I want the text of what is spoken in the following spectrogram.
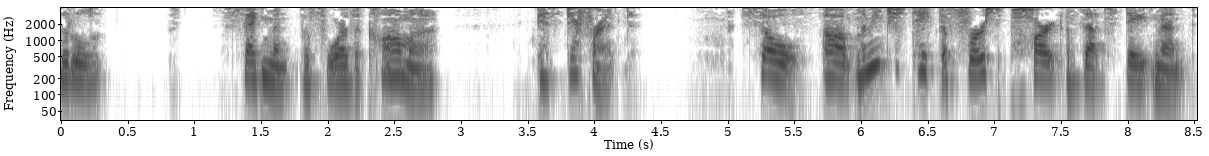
little segment before the comma is different. So um, let me just take the first part of that statement.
